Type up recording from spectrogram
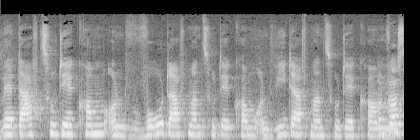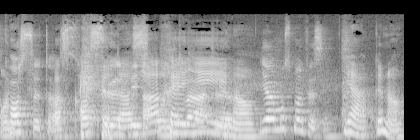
wer darf zu dir kommen und wo darf man zu dir kommen und wie darf man zu dir kommen? Und was kostet das? Was kostet das? Ach, und, hey, genau. Ja, muss man wissen. Ja, genau.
